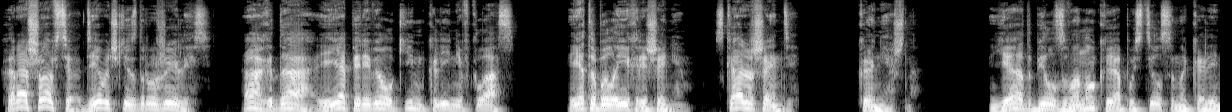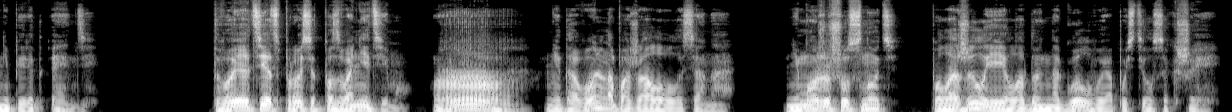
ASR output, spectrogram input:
«Хорошо все, девочки сдружились. Ах, да, и я перевел Ким к Лине в класс. И это было их решением. Скажешь, Энди?» «Конечно». Я отбил звонок и опустился на колени перед Энди. «Твой отец просит позвонить ему». «Ррррр!» — недовольно пожаловалась она. «Не можешь уснуть?» Положил ей ладонь на голову и опустился к шее.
